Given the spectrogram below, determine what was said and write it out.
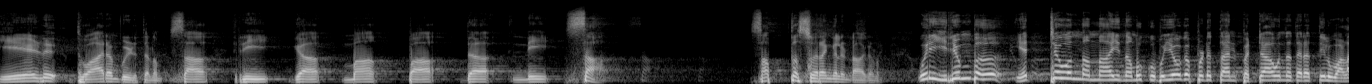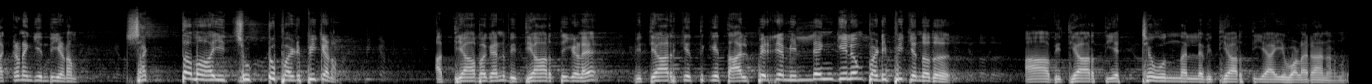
ഏഴ് ദ്വാരം വീഴ്ത്തണം. സ രി ഗ മ പ ദ നി സ സപ്തസ്വരങ്ങൾ ഉണ്ടാകണം ഒരു ഇരുമ്പ് ഏറ്റവും നന്നായി നമുക്ക് ഉപയോഗപ്പെടുത്താൻ പറ്റാവുന്ന തരത്തിൽ വളക്കണമെങ്കിൽ എന്ത് ചെയ്യണം? ശക്തമായി ചുട്ടു പഴുപ്പിക്കണം. അധ്യാപകൻ വിദ്യാർത്ഥികളെ വിദ്യാർത്ഥിക്ക് താല്പര്യമില്ലെങ്കിലും പഠിപ്പിക്കുന്നത് ആ വിദ്യാർത്ഥി ഏറ്റവും നല്ല വിദ്യാർത്ഥിയായി വളരാനാണ്.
